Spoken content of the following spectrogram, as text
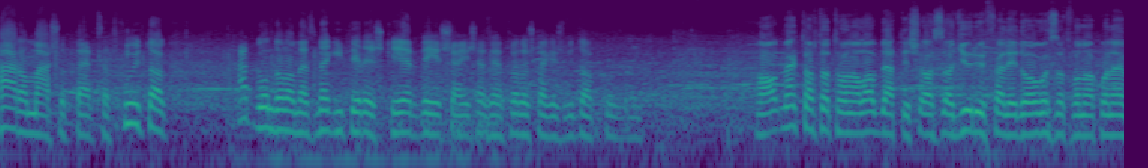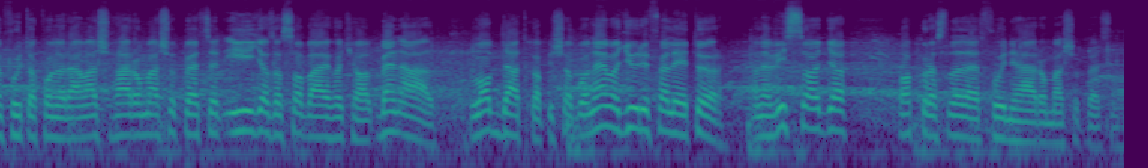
három másodpercet fújtak. Hát gondolom ez megítélés kérdése, és ezen fölösleges vitatkozni. Ha megtartott volna a labdát és az a gyűrű felé dolgozott volna, akkor nem fújtak volna rá más három másodpercet. Így az a szabály, hogyha ben áll, labdát kap, és abból nem a gyűrű felé tör, hanem visszaadja, akkor azt le lehet fújni három másodpercet.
